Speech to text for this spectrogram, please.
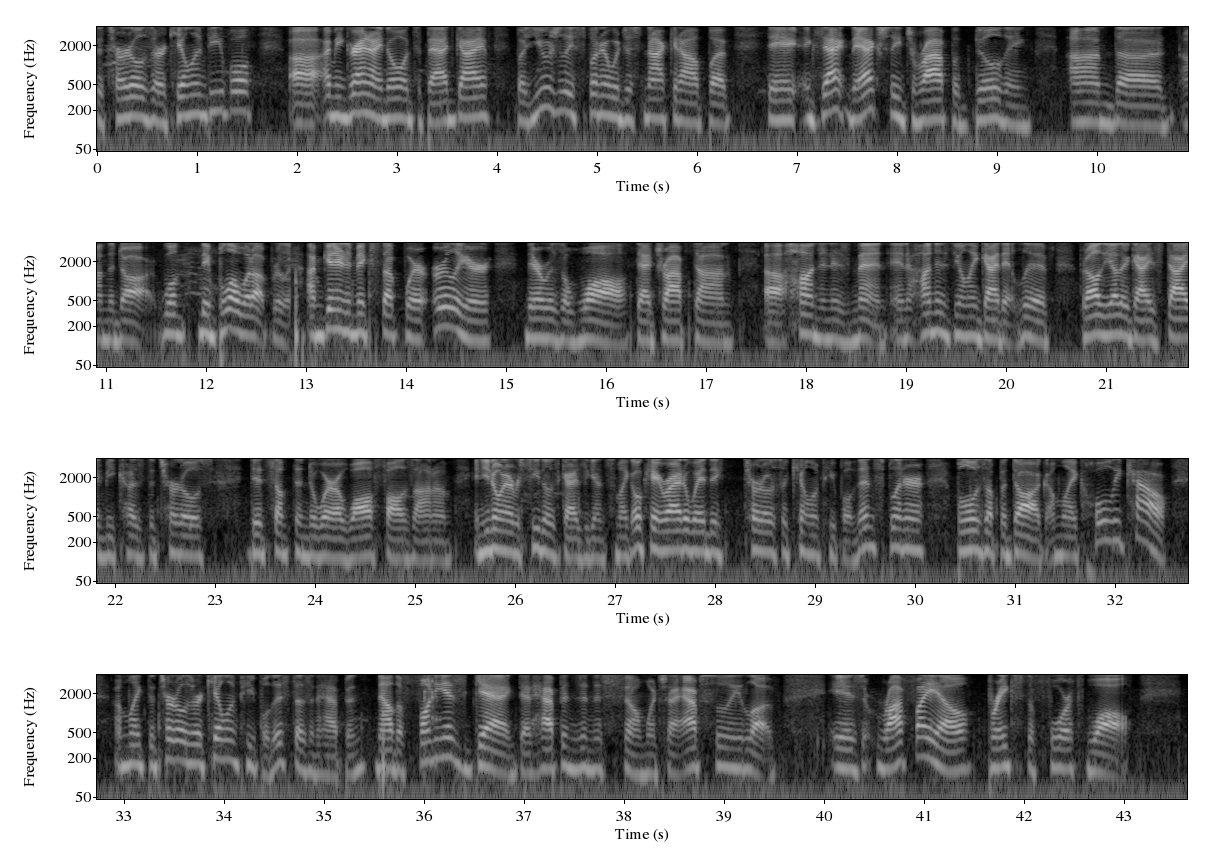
the turtles are killing people. Uh, I mean, granted, I know it's a bad guy, but usually Splinter would just knock it out. But they exact they actually drop a building on the on the dog. Well, they blow it up really. I'm getting it mixed up where earlier there was a wall that dropped on uh, Hun and his men, and Hun is the only guy that lived, but all the other guys died because the turtles did something to where a wall falls on them, and you don't ever see those guys again. So I'm like, okay, right away the turtles are killing people. Then Splinter blows up a dog. I'm like, holy cow! I'm like, the turtles are killing people. This doesn't happen. Now the funniest gag that happens in this film, which I absolutely love, is Raphael breaks the fourth wall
